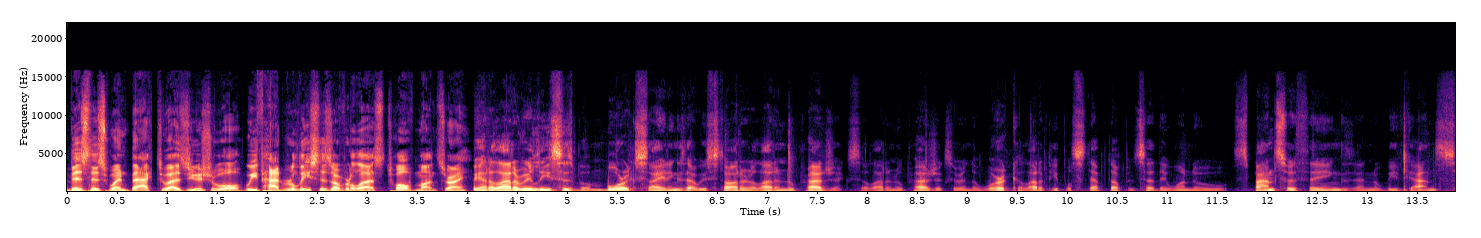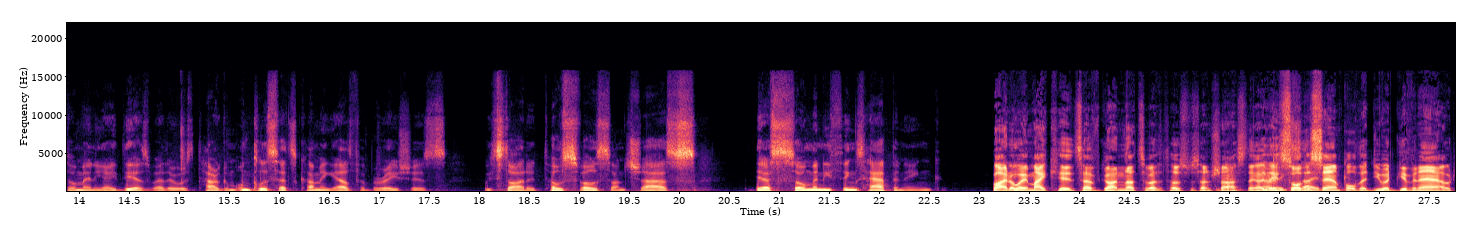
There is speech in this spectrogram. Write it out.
business went back to as usual, we've had releases over the last 12 months, right? We had a lot of releases, but more exciting is that we started a lot of new projects. A lot of new projects are in the work. A lot of people stepped up and said they want to sponsor things, and we've gotten so many ideas. Whether it was Targum Onkelos that's coming out for Bereshis, we started Tosfos on Shas. There's so many things happening. By the way, my kids have gone nuts about the Toast on Shas Yeah, thing. They saw the sample that you had given out,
